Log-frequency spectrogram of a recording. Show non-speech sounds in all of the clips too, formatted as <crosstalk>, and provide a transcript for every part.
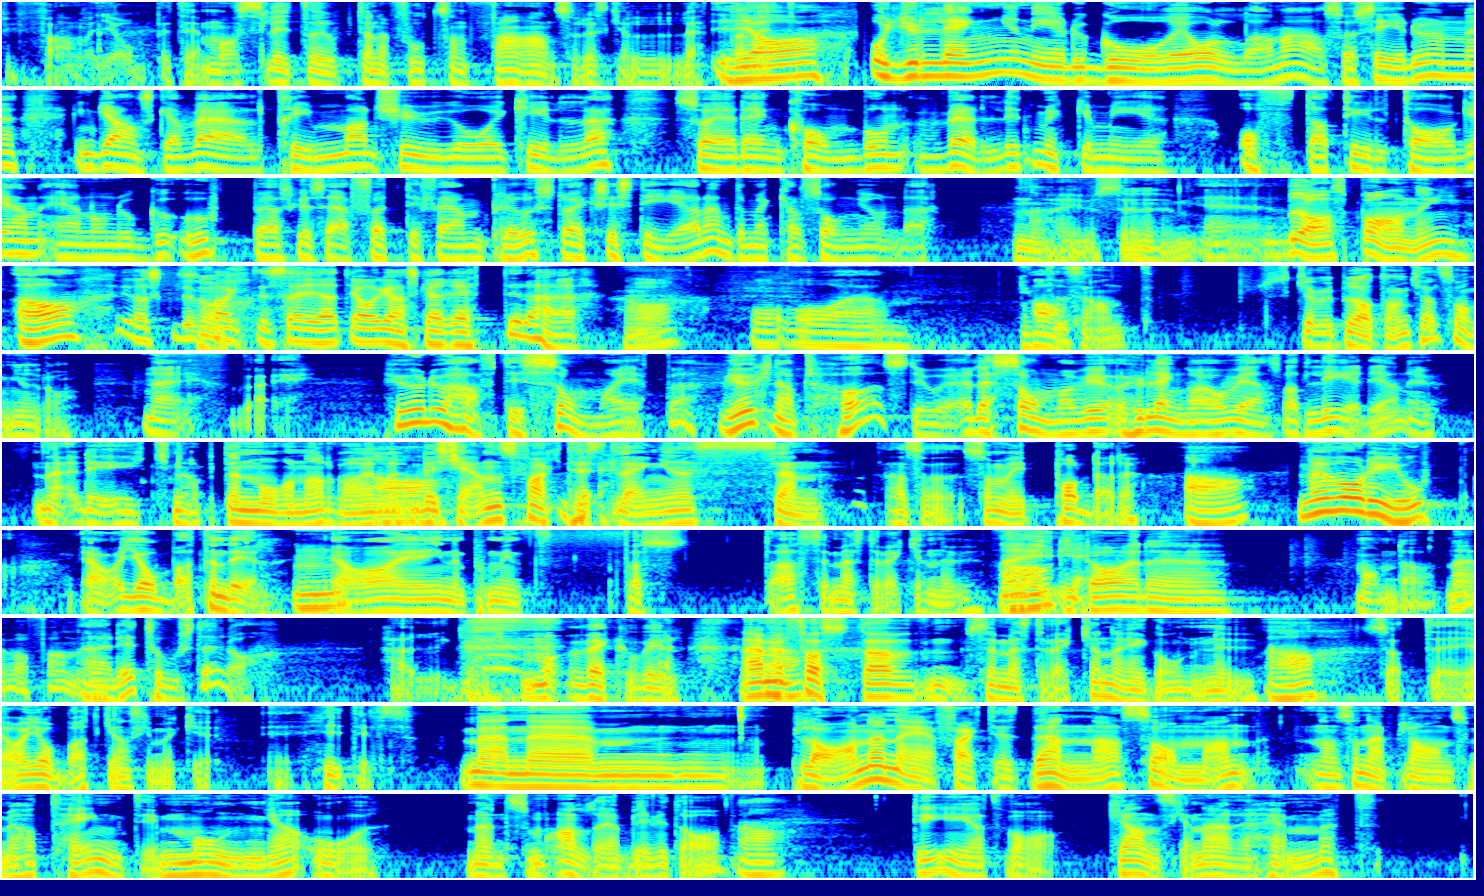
Fy fan vad jobbigt det är. Man sliter upp den här fort som fan så det ska lätta Ja, och ju längre ner du går i åldrarna, så ser du en, en ganska vältrimmad 20-årig kille, så är den kombon väldigt mycket mer ofta tilltagen än om du går upp, jag skulle säga 45 plus, då existerar det inte med kalsonger under. lite. Nej, just det. Eh. Bra spaning. Ja, jag skulle Så. faktiskt säga att jag har ganska rätt i det här. Ja. Ja, Och, och ehm, Ja. intressant. Ska vi prata om kalsonger idag? Nej. Nej. Hur har du haft det i sommar Jeppe? Vi har ju knappt hörts du. Eller sommar, vi, hur länge har vi ens varit lediga nu? Nej, det är knappt en månad va? Eller Ja. det känns faktiskt <laughs> längre sen, alltså som vi poddade. Ja. Men vad har du gjort? Jag har jobbat en del. Mm. Jag är inne på min första semestervecka nu. Ja, Nej, okej. idag är det måndag. Nej, vad fan är det? Nej, det är torsdag idag. Herregud, veckovill. Nej, <laughs> men Ja. första semesterveckan är igång nu. Ja. Så att eh, jag har jobbat ganska mycket hittills. Men ehm, planen är faktiskt denna sommaren, någon sån här plan som jag har tänkt i många år, men som aldrig har blivit av. Ja. Det är att vara ganska nära hemmet.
